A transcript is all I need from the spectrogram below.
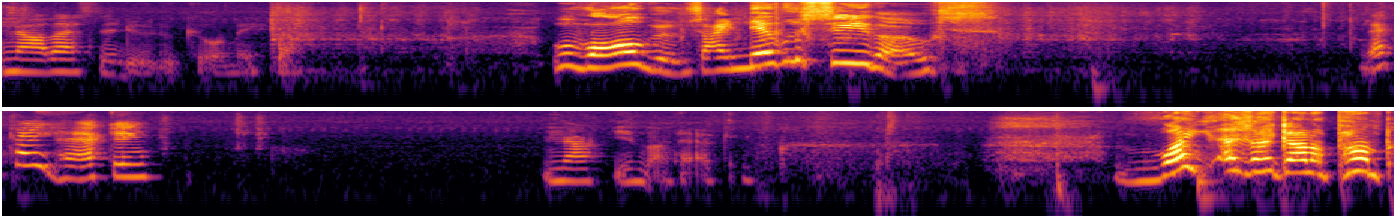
No, that's the dude who killed me. Revolvers, I never see those. That guy hacking? Nah, he's not hacking. Right as I got a pump.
